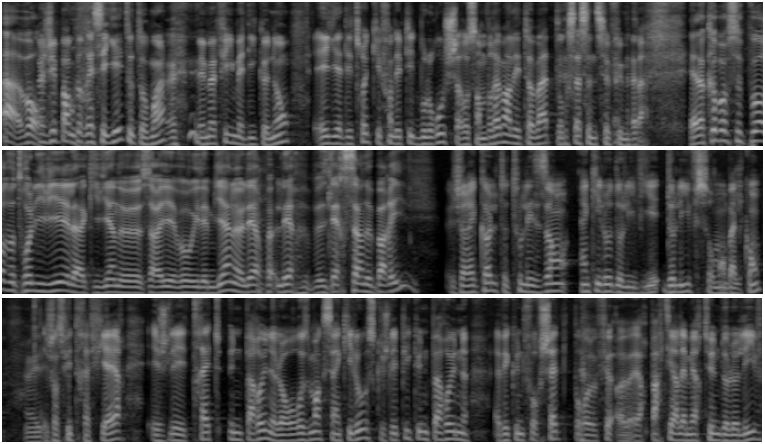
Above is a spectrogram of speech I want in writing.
Ah bon. J'ai pas encore essayé, tout au moins, mais ma fille m'a dit que non. Et il y a des trucs qui font des petites boules rouges, ça ressemble vraiment à des tomates, donc ça, ça ne se fume pas. Et alors, comment se porte votre Olivier, là, qui vient de Sarajevo? Il aime bien l'air sain de Paris? Je récolte tous les ans un kilo d'olives sur mon balcon. Et j'en suis très fier. Et je les traite une par une. Alors heureusement que c'est un kilo, parce que je les pique une par une avec une fourchette pour euh, faire euh, repartir l'amertume de l'olive.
